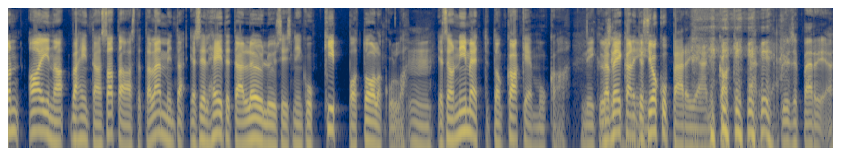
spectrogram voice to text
on aina vähintään 100 astetta lämmintä, ja siellä heitetään löylyä siis niin kuin kippotolkulla, Mm. ja se on nimetty ton kaken mukaan. Niin, Mä veikkaan, että jos joku pärjää, niin kake pärjää. Kyllä se pärjää.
